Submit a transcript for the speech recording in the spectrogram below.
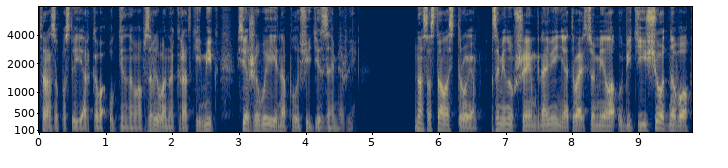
Сразу после яркого огненного взрыва на краткий миг все живые на площади замерли. Нас осталось трое. За минувшее мгновение тварь сумела убить еще одного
